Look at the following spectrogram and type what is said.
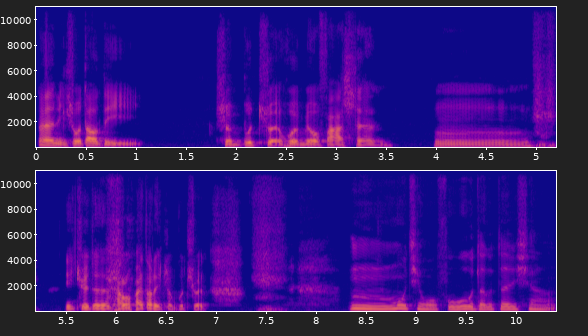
那你说到底准不准，或有没有发生？嗯，你觉得塔罗牌到底准不准？嗯，目前我服务的对象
